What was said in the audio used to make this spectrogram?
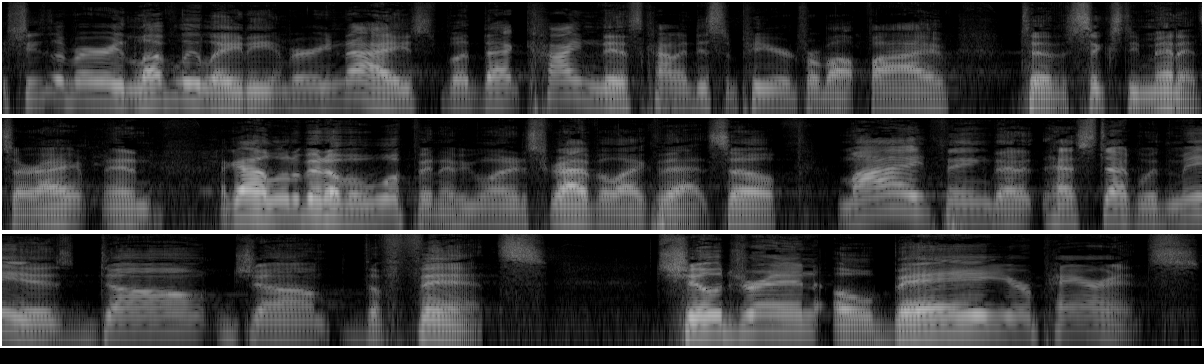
she's a very lovely lady and very nice, but that kindness kind of disappeared for about five to 60 minutes, all right? And I got a little bit of a whooping, if you want to describe it like that. So, my thing that has stuck with me is don't jump the fence. Children, obey your parents.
